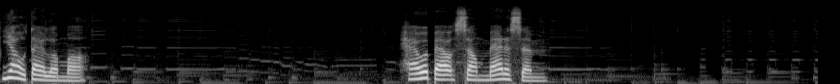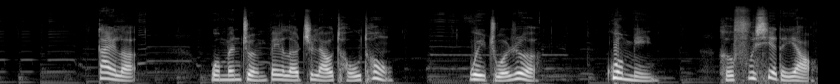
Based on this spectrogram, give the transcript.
药带了吗 ？How about some medicine? 带了，我们准备了治疗头痛、胃灼热、过敏和腹泻的药。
